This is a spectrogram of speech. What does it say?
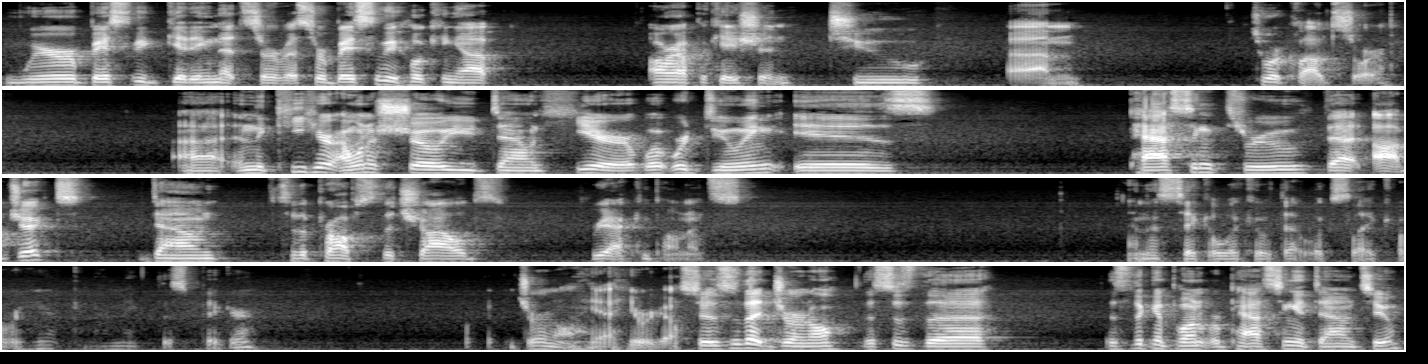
we're basically getting that service. We're basically hooking up our application to um, to our cloud store. Uh, and the key here, I want to show you down here. What we're doing is passing through that object down to the props of the child's React components. And let's take a look at what that looks like over here. Can I make this bigger? Journal, yeah, here we go. So this is that journal. This is the this is the component we're passing it down to. And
